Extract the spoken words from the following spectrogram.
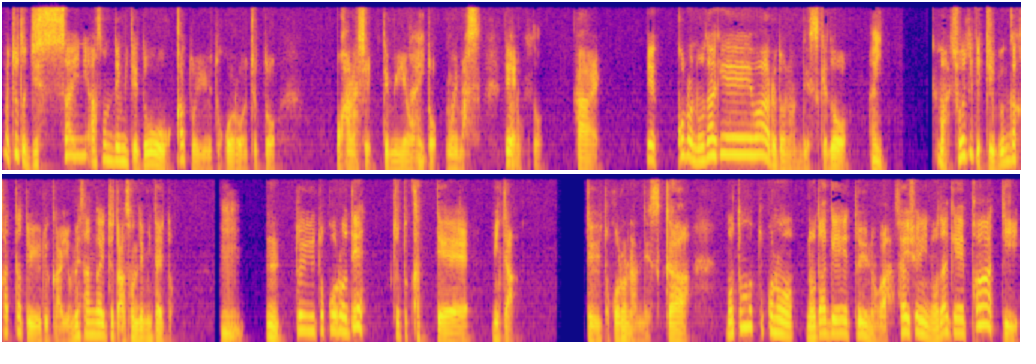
まあ、ちょっと実際に遊んでみてどうかというところをちょっとお話ししてみようと思います。でなる、ほど。はい。で、この野田ゲーワールドなんですけど、はい。まあ、正直自分が買ったというよりか、嫁さんがちょっと遊んでみたいと。うん。うん。というところで、ちょっと買ってみたというところなんですが、もともとこの野田ゲーというのが、最初に野田ゲーパーティー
